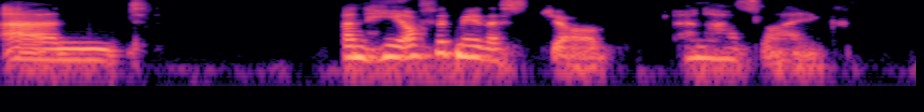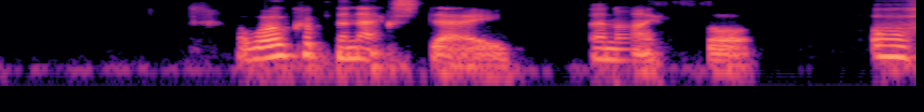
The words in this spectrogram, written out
And and he offered me this job, and I was like, I woke up the next day and I thought, oh,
